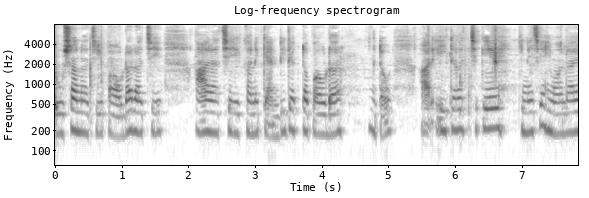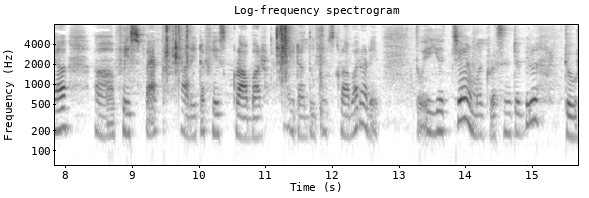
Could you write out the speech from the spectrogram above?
লোশন আছে পাউডার আছে। আর আছে এখানে ক্যান্ডিড একটা পাউডার এটাও। আর এইটা হচ্ছে কি কিনেছে হিমালয়া ফেস প্যাক আর এটা ফেস স্ক্রাবার এটা দুটো স্ক্রাবার আর তো এই হচ্ছে আমার ড্রেসিং টেবিল ট্যুর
